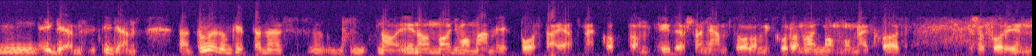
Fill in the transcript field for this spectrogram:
Mm, igen, igen. Tehát tulajdonképpen ez, na én a nagymamám még portáját megkaptam édesanyámtól, amikor a nagymama meghalt, és akkor én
